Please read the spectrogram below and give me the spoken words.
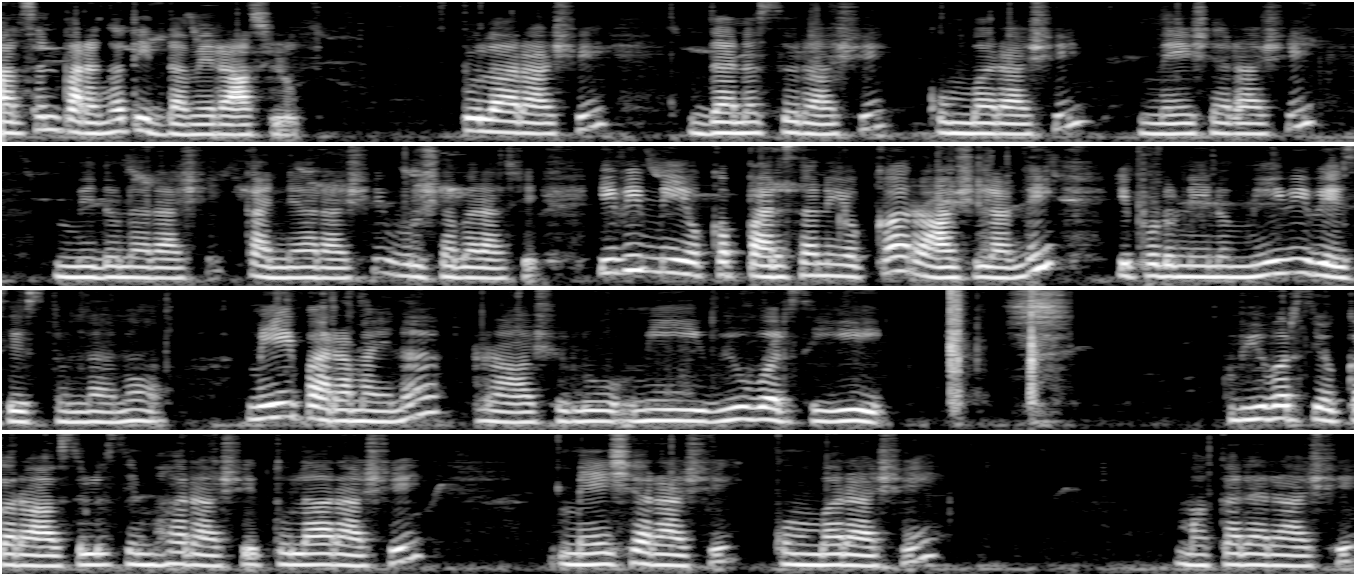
పర్సన్ పరంగా తీద్దాం ఈ రాశులు. తులారాశి ధనస్సు రాశి కుంభరాశి మేషరాశి మిథున రాశి కన్యా రాశి వృషభ రాశి. ఇవి మీ యొక్క పర్సన్ యొక్క రాశులండి. ఇప్పుడు నేను మీవి వేసేస్తున్నాను. మీ పరమైన రాశులు మీ వ్యూవర్స్ ఈ. వ్యూవర్స్ యొక్క రాశులు సింహరాశి తులారాశి మేషరాశి కుంభరాశి మకర రాశి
